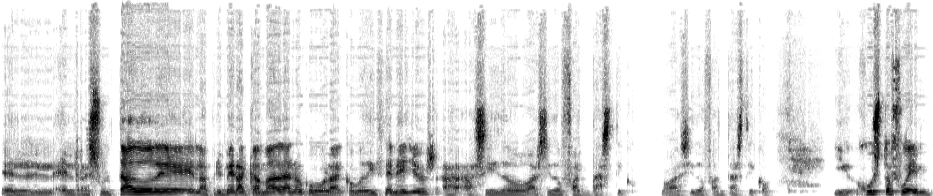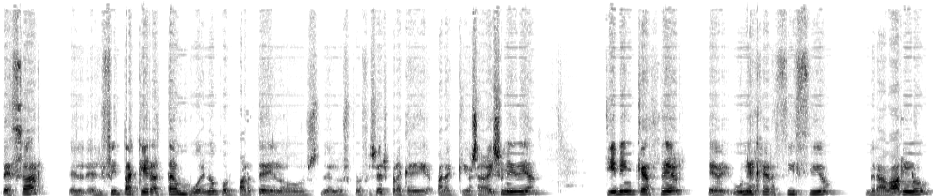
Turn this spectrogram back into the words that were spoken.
El, resultado de la primera camada, ¿no? como, como dicen ellos, ha, sido, ha sido fantástico. ¿no? Ha sido fantástico. Y justo fue empezar, el, feedback era tan bueno por parte de los, de los profesores, para que, para que os hagáis una idea, tienen que hacer eh, un ejercicio, grabarlo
